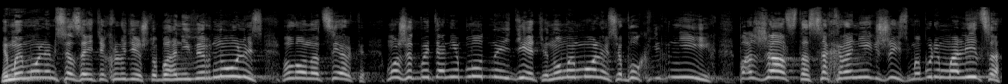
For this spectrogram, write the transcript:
И мы молимся за этих людей, чтобы они вернулись в лоно церкви. Может быть, они блудные дети, но мы молимся, Бог, верни их, пожалуйста, сохрани их жизнь. Мы будем молиться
